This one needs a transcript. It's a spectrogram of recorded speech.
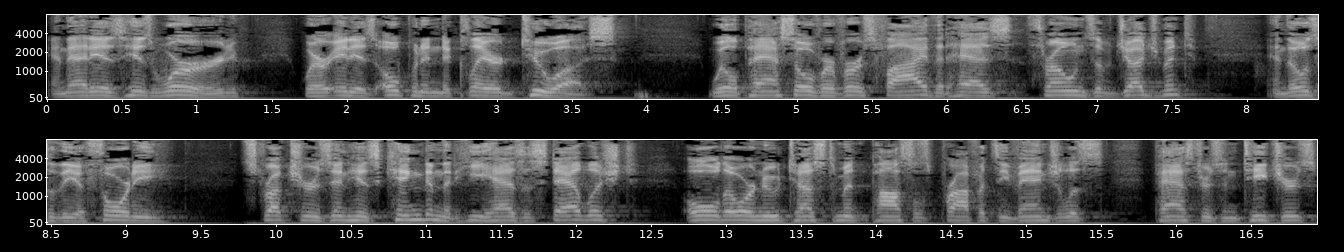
and that is His Word, where it is open and declared to us. We'll pass over verse 5 that has thrones of judgment, and those are the authority structures in his kingdom that he has established, Old or New Testament, apostles, prophets, evangelists, pastors, and teachers.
